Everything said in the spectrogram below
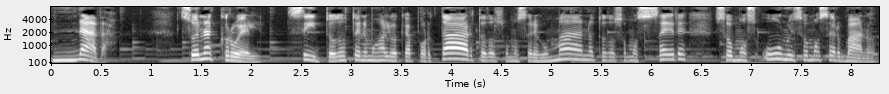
Nada. Suena cruel. Sí, todos tenemos algo que aportar, todos somos seres humanos, todos somos seres, somos uno y somos hermanos.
